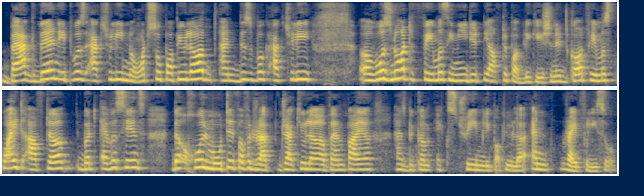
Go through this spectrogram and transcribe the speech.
back then it was actually not so popular, and this book actually. Uh, was not famous immediately after publication. It got famous quite after, but ever since, the whole motif of a Dra- Dracula, vampire, has become extremely popular and rightfully so.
